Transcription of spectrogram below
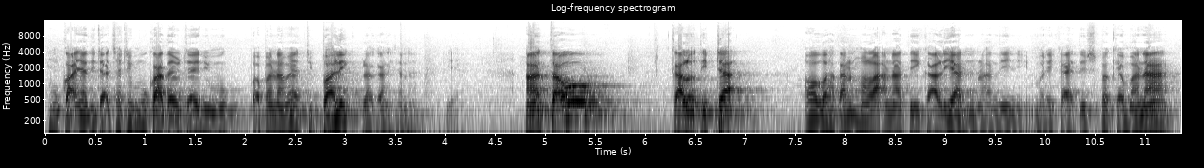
mukanya tidak jadi muka tapi jadi apa namanya dibalik belakang sana ya. atau kalau tidak Allah akan melaknati kalian nanti ini mereka itu sebagaimana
